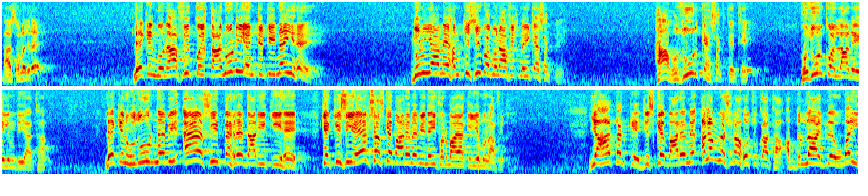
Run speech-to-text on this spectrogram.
بات سمجھ رہے لیکن منافق کوئی قانونی اینٹی نہیں ہے۔ دنیا میں ہم کسی کو منافق نہیں کہہ سکتے۔ ہاں حضور کہہ سکتے تھے۔ حضور کو اللہ نے علم دیا تھا۔ لیکن حضور نے بھی ایسی پہرے داری کی ہے کہ کسی ایک شخص کے بارے میں بھی نہیں فرمایا کہ یہ منافق ہے۔ یہاں تک کہ جس کے بارے میں علم نشرہ ہو چکا تھا، عبداللہ ابن ابئی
